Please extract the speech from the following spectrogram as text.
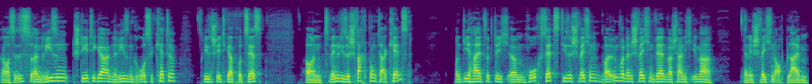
raus. Es ist so ein riesenstetiger, eine riesengroße Kette, riesenstetiger Prozess. Und wenn du diese Schwachpunkte erkennst und die halt wirklich ähm, hochsetzt, diese Schwächen, weil irgendwo deine Schwächen werden wahrscheinlich immer deine Schwächen auch bleiben.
